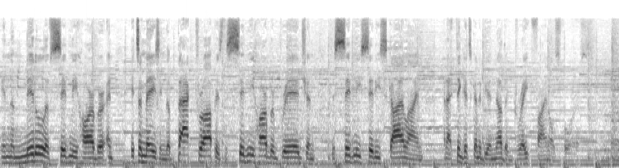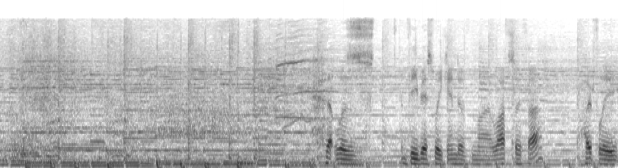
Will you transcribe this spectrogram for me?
in the middle of Sydney Harbour, and it's amazing. The backdrop is the Sydney Harbour Bridge and the Sydney City skyline, and I think it's going to be another great finals for us. That was the best weekend of my life so far. Hopefully,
